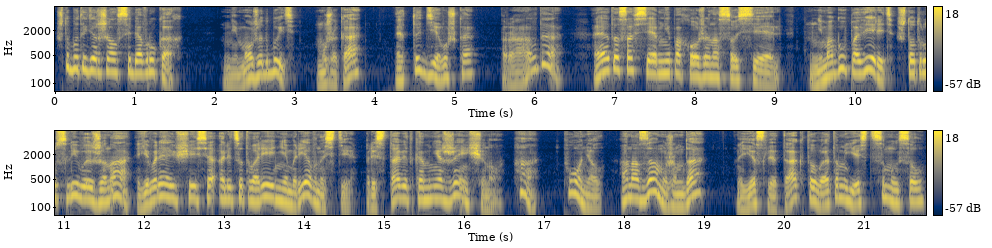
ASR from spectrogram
чтобы ты держал себя в руках». «Не может быть. Мужика?» «Это девушка». «Правда? Это совсем не похоже на Сосель. Не могу поверить, что трусливая жена, являющаяся олицетворением ревности, приставит ко мне женщину. Ха, понял. Она замужем, да? Если так, то в этом есть смысл.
